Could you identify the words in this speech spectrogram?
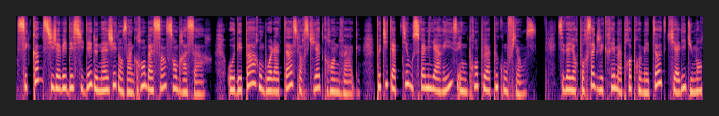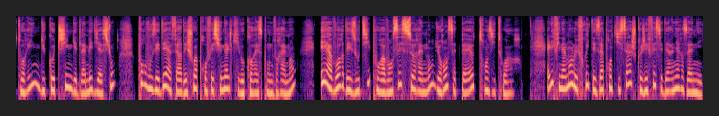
C'est comme si j'avais décidé de nager dans un grand bassin sans brassard. Au départ, on boit la tasse lorsqu'il y a de grandes vagues. Petit à petit, on se familiarise et on prend peu à peu confiance. C'est d'ailleurs pour ça que j'ai créé ma propre méthode qui allie du mentoring, du coaching et de la médiation pour vous aider à faire des choix professionnels qui vous correspondent vraiment et avoir des outils pour avancer sereinement durant cette période transitoire. Elle est finalement le fruit des apprentissages que j'ai faits ces dernières années.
